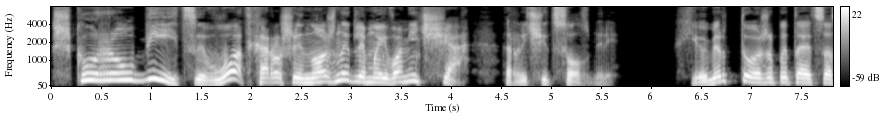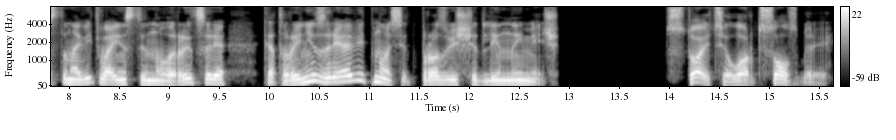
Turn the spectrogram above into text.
«Шкура убийцы! Вот хорошие ножны для моего меча!» — рычит Солсбери. Хьюберт тоже пытается остановить воинственного рыцаря, который не зря ведь носит прозвище «Длинный меч». «Стойте, лорд Солсбери!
